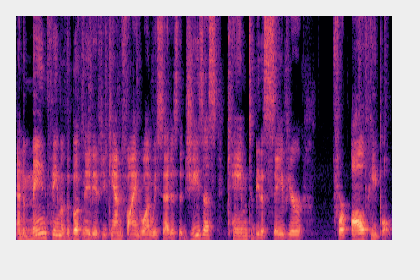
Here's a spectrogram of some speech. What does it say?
And the main theme of the book, maybe if you can find one, we said, is that Jesus came to be the Savior for all people.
